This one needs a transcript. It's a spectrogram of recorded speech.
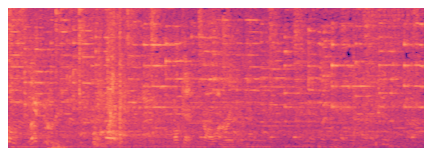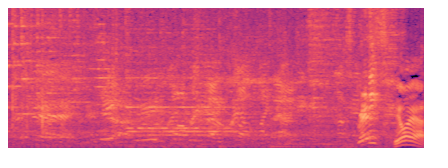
so slippery. Okay, no, I want it right there. Ready? Oh yeah.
